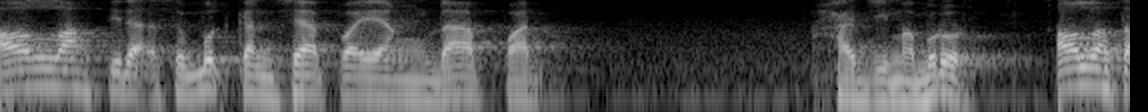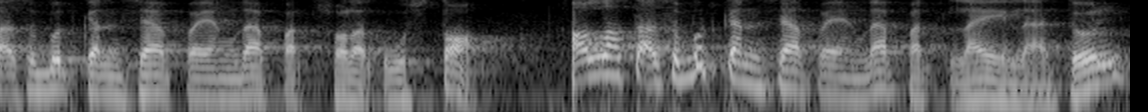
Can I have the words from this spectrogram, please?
Allah tidak sebutkan siapa yang dapat haji mabrur. Allah tak sebutkan siapa yang dapat solat wusta Allah tak sebutkan siapa yang dapat Lailatul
